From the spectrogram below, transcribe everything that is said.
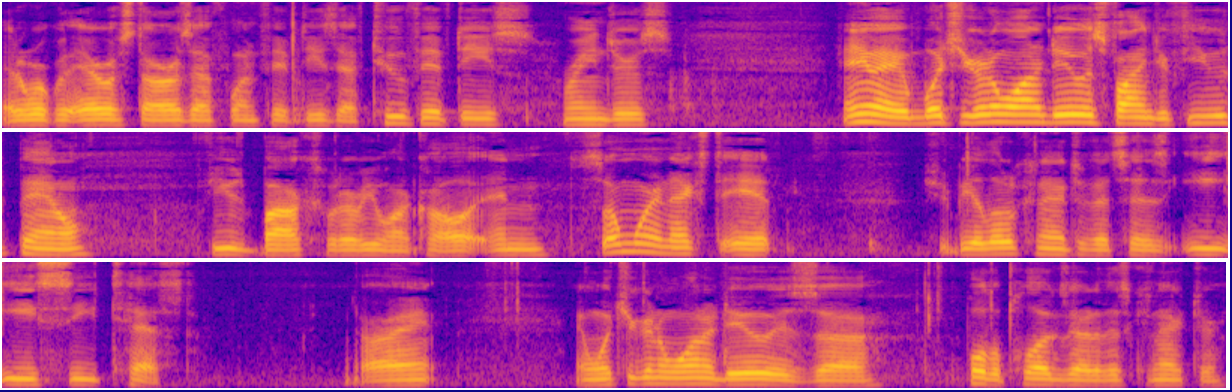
It'll work with Aerostars, F-150s, F-250s, Rangers. Anyway, what you're going to want to do is find your fuse panel, fuse box, whatever you want to call it, and somewhere next to it should be a little connector that says EEC test. Alright? And what you're going to want to do is uh, pull the plugs out of this connector.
